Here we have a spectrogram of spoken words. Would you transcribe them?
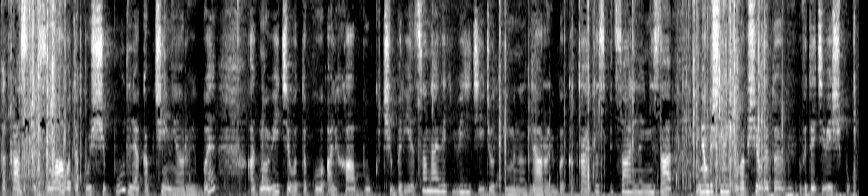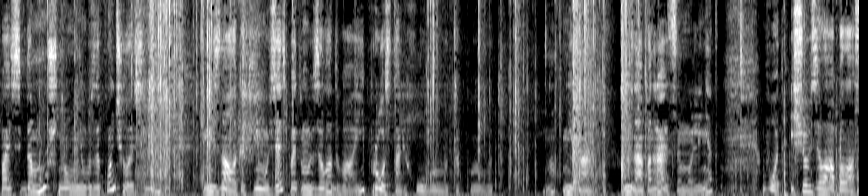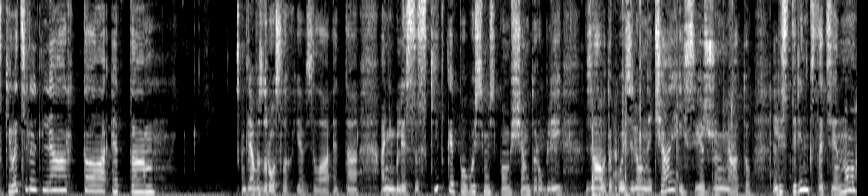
как раз взяла вот такую щепу для копчения рыбы. Одну, видите, вот такую альха бук чебрец. Она, видите, идет именно для рыбы какая-то специальная. Не знаю, у меня обычно вообще вот, это, вот эти вещи покупает всегда муж, но у него закончилось. И не знала, какие ему взять, поэтому взяла два. И просто ольховую вот такую вот ну, не знаю. Не знаю, понравится ему или нет. Вот. Еще взяла ополаскиватели для рта. Это для взрослых я взяла. Это они были со скидкой по 80, по-моему, с чем-то рублей. Взяла вот такой зеленый чай и свежую мяту. Листерин, кстати, ну,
